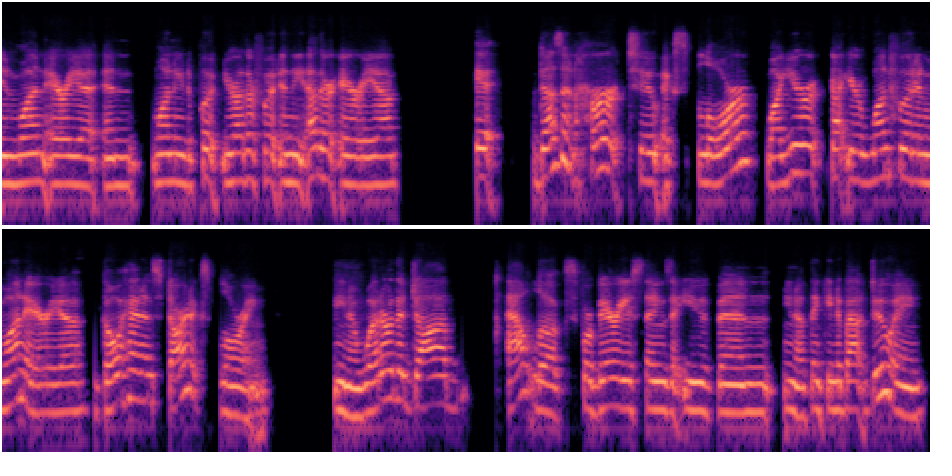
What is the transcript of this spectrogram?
in one area and wanting to put your other foot in the other area. It doesn't hurt to explore while you're got your one foot in one area go ahead and start exploring. You know what are the job outlooks for various things that you've been you know thinking about doing?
